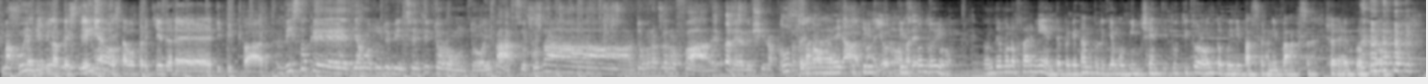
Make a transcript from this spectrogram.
ma quindi la bestemmia visto- che stavo per chiedere di Big Bar. Visto che diamo tutti vincenti Toronto, i Bucks cosa dovrebbero fare per riuscire a Tutte portare no, Ma eh, calma, io non ho mai detto io. Non devono fare niente perché tanto li diamo vincenti tutti Toronto, quindi passeranno i Bucks. Cioè, è proprio.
